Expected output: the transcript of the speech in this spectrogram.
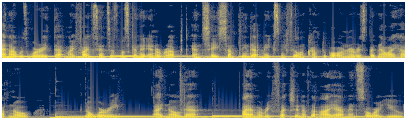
And I was worried that my five senses was going to interrupt and say something that makes me feel uncomfortable or nervous, but now I have no no worry. I know that I am a reflection of the I am and so are you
